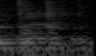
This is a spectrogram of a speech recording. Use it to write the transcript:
Mm-hmm.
